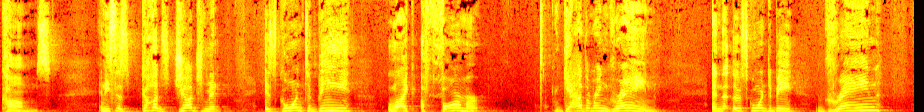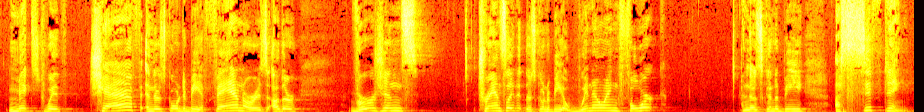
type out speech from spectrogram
comes. And he says God's judgment is going to be like a farmer gathering grain, and that there's going to be grain mixed with chaff, and there's going to be a fan, or as other versions translate it, there's going to be a winnowing fork, and there's going to be a sifting.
